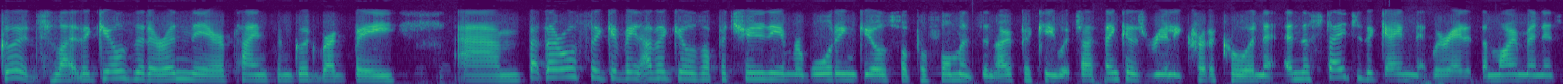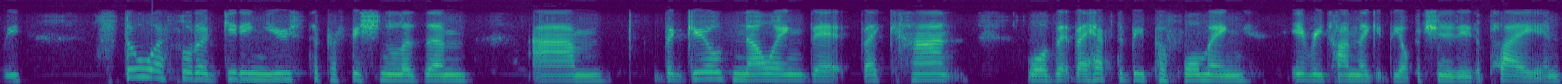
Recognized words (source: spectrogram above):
good. Like the girls that are in there are playing some good rugby, um, but they're also giving other girls opportunity and rewarding girls for performance in Aupiki, which I think is really critical. And in the stage of the game that we're at at the moment, as we still are sort of getting used to professionalism, um, the girls knowing that they can't, well, that they have to be performing every time they get the opportunity to play, and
